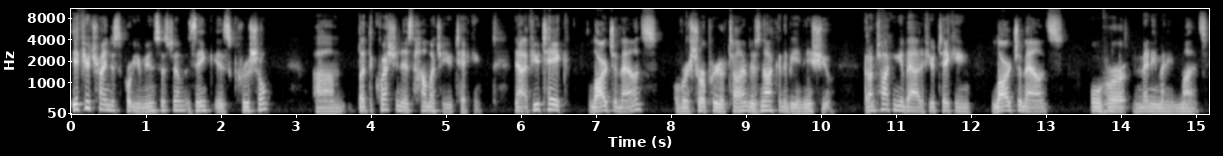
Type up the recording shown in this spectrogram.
If you're trying to support your immune system, zinc is crucial. Um, but the question is, how much are you taking? Now, if you take large amounts over a short period of time, there's not going to be an issue. But I'm talking about if you're taking large amounts over many, many months,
